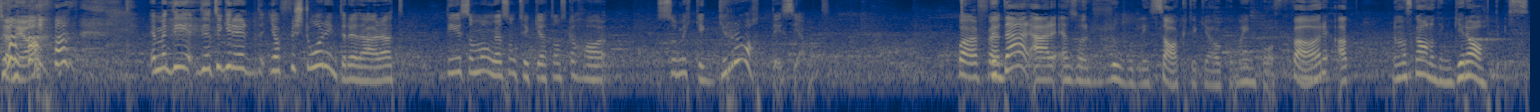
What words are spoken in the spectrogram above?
känner jag. Ja, men det, jag, tycker det, jag förstår inte det där att det är så många som tycker att de ska ha så mycket gratis jämt. Bara för Det där är en så rolig sak tycker jag att komma in på. För att när man ska ha någonting gratis.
